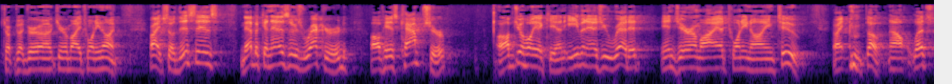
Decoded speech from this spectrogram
Jeremiah 29. All right. So this is Nebuchadnezzar's record of his capture of Jehoiachin, even as you read it in Jeremiah 29 2. All right. So now let's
